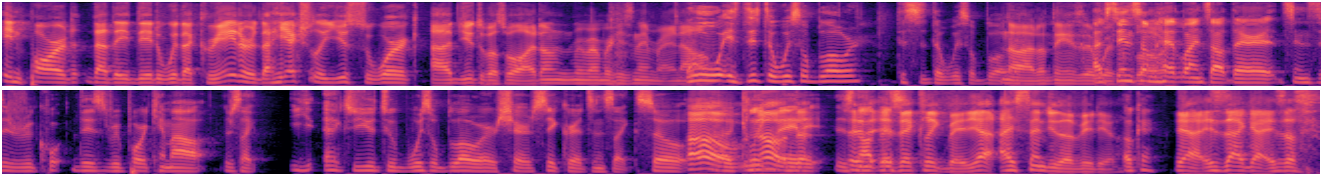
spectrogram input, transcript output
in part that they did with a creator that he actually used to work at YouTube as well. I don't remember his name right now. Oh, is this the whistleblower? This is the whistleblower. No, I don't think he's a I've seen some headlines out there since this, reco- this report came out. There's like ex YouTube whistleblower shares secrets, and it's like so. Oh uh, no, clickbait that, is it- not it's a clickbait. Yeah, I send you that video. Okay. Yeah, it's that guy. It's, a,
